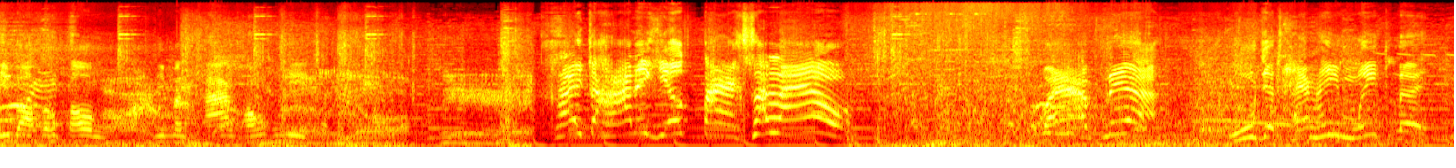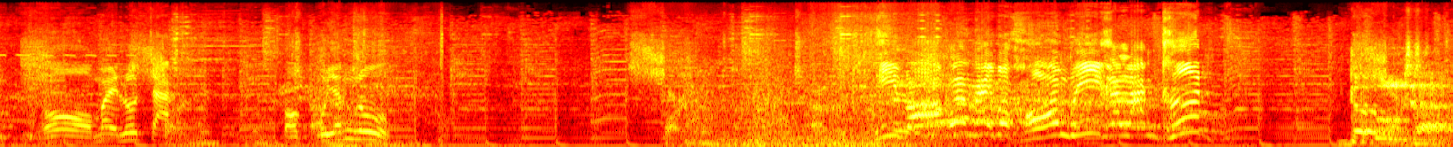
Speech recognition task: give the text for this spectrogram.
พี่บอกตรงๆ นี่มันทางของพี่ชัดใครจะหาไอ้เขียวแตกซะแล้ว แบบเนี้ยกูจะแทงให้มิดเลย โอ้ ไม่รู้จัก ตบกูยังลูก พี่บอกแล้วไงว่าของพี่กำลังขึ้น Double tap.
